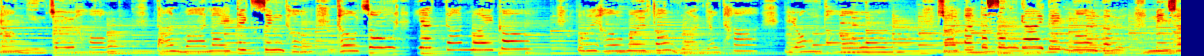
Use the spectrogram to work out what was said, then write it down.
当然最好。但华丽的星途途中一旦畏高，背后会否还有他拥抱？在百德新街的爱侣，面上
